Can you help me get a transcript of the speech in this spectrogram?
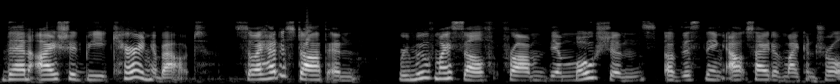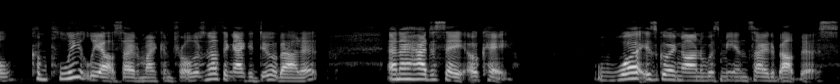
then I should be caring about. So I had to stop and remove myself from the emotions of this thing outside of my control, completely outside of my control. There's nothing I could do about it. And I had to say, okay, what is going on with me inside about this?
